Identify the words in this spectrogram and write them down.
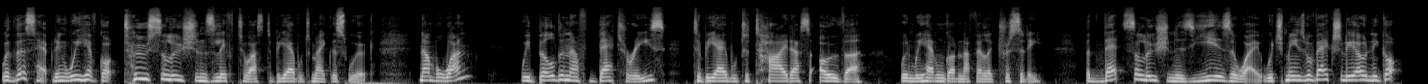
with this happening, we have got two solutions left to us to be able to make this work. Number one, we build enough batteries to be able to tide us over when we haven't got enough electricity. But that solution is years away, which means we've actually only got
